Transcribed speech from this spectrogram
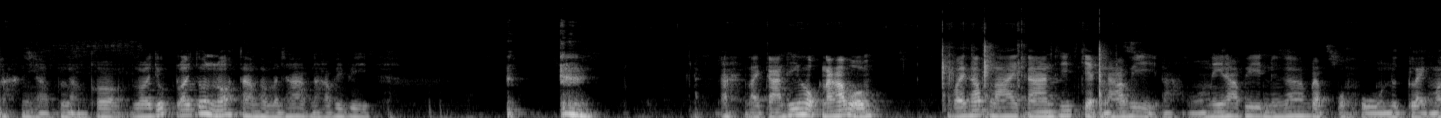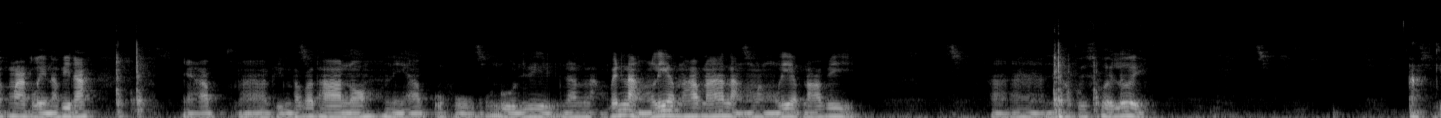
อะนี่ครับหลังก็ รอยยุบรอยต้นเนาะตามธรรมชาตินะครับพี่พี่อะรายการที่หกนะครับผมต่อไปครับรายการที่เจ็ดนะครับพี่อะองนี้นะพี่เนื้อแบบโอ้โหหนึกแกร่งมาก ๆเลยนะพี่นะเนี่ยครับอ่าพิมพ์พระประธานเนาะนี่ครับโอ้โหดูดิพี่นั่นหลังเป็นหลังเรียบนะครับ นะ หลังหลังเรียบนะครับพี่ อ่านี่ครับสวยๆเลย อะเก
